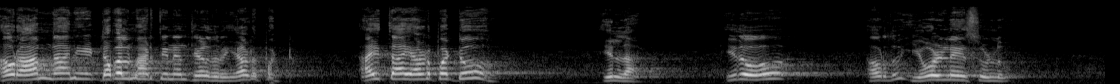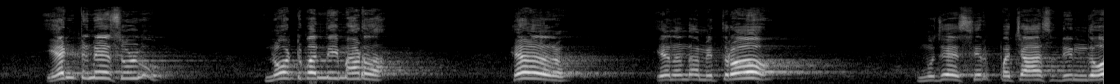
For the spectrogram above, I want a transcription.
ಅವ್ರ ಆಮ್ದಾನಿ ಡಬಲ್ ಮಾಡ್ತೀನಿ ಅಂತ ಹೇಳಿದ್ರು. ಎರಡು ಪಟ್ಟು. ಆಯ್ತಾ ಎರಡು ಪಟ್ಟು? ಇಲ್ಲ ಇದು ಅವ್ರದ್ದು ಏಳನೇ ಸುಳ್ಳು ಎಂಟನೇ ಸುಳ್ಳು ನೋಟ್ ಬಂದಿ ಮಾಡದ ಹೇಳಿದ್ರು ಏನಂದ ಮಿತ್ರೋ मुझे सिर्फ पचास दिन दो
